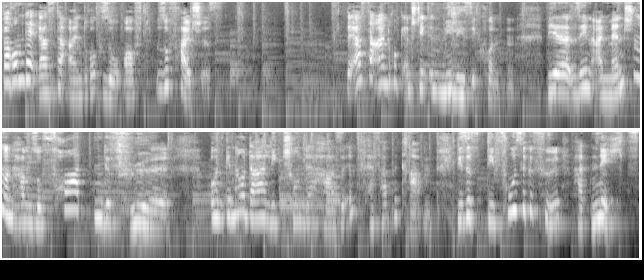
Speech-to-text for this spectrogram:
Warum der erste Eindruck so oft so falsch ist. Der erste Eindruck entsteht in Millisekunden. Wir sehen einen Menschen und haben sofort ein Gefühl. Und genau da liegt schon der Hase im Pfeffer begraben. Dieses diffuse Gefühl hat nichts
